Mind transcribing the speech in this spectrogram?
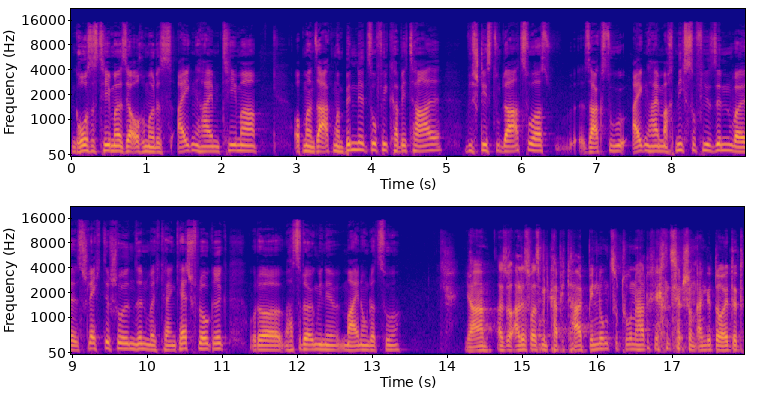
Ein großes Thema ist ja auch immer das Eigenheim-Thema. Ob man sagt, man bindet so viel Kapital. Wie stehst du dazu? Hast, sagst du, Eigenheim macht nicht so viel Sinn, weil es schlechte Schulden sind, weil ich keinen Cashflow kriege? Oder hast du da irgendwie eine Meinung dazu? Ja, also alles, was mit Kapitalbindung zu tun hat, ich es ja schon angedeutet,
